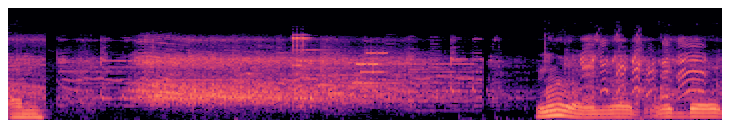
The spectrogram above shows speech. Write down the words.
Um, no dobra, także jakby...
